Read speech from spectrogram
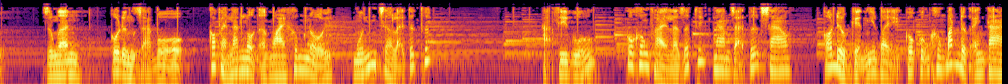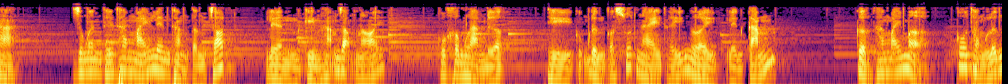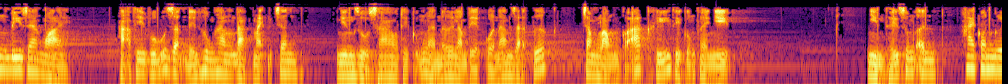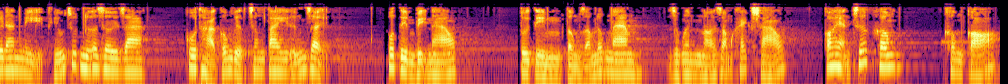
Dung Ân, cô đừng giả bộ, có phải lăn lộn ở ngoài không nổi, muốn trở lại tức thức. Hạ Phi Vũ Cô không phải là rất thích nam dạ tước sao? Có điều kiện như vậy cô cũng không bắt được anh ta à? Dung Ân thấy thang máy lên thẳng tầng chót, liền kìm hãm giọng nói, cô không làm được thì cũng đừng có suốt ngày thấy người lên cắn. Cửa thang máy mở, cô thẳng lưng đi ra ngoài. Hạ Phi Vũ giận đến hung hăng đạp mạnh chân, nhưng dù sao thì cũng là nơi làm việc của nam dạ tước, trong lòng có ác khí thì cũng phải nhịn. Nhìn thấy Dung Ân, hai con ngươi đan mị thiếu chút nữa rơi ra. Cô thả công việc trong tay đứng dậy. Cô tìm vị nào? Tôi tìm tổng giám đốc Nam. Dung Ân nói giọng khách sáo. Có hẹn trước không? Không có.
